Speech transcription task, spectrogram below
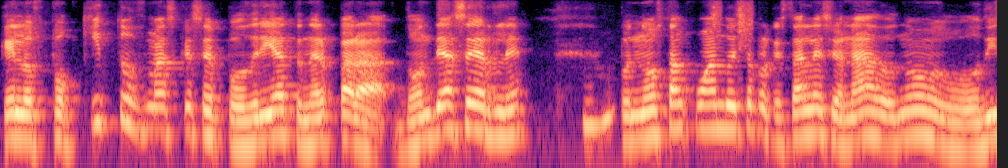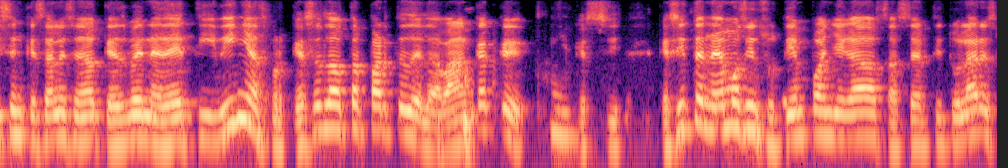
que los poquitos más que se podría tener para dónde hacerle, pues no están jugando ahorita porque están lesionados, ¿no? O dicen que están lesionados, que es Benedetti y Viñas, porque esa es la otra parte de la banca que, que, sí, que sí tenemos y en su tiempo han llegado hasta ser titulares.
